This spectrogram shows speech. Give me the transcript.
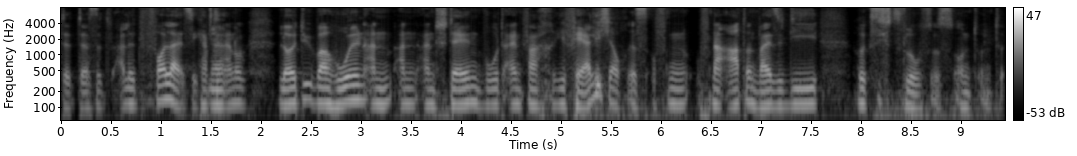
dass es alles voller ist. Ich habe Ja. den Eindruck, Leute überholen an, an, an Stellen, wo es einfach gefährlich auch ist, auf, ein, auf eine Art und Weise, die rücksichtslos ist. Und, und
